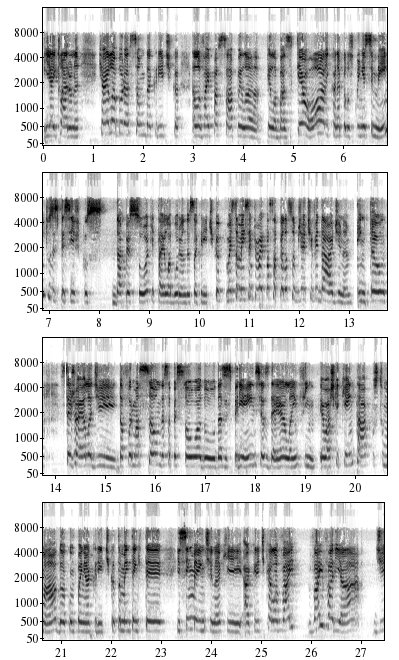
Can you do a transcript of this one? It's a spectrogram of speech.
E aí claro, né, que a elaboração da crítica ela vai passar pela, pela base teórica, né, pelos conhecimentos específicos da pessoa que está elaborando essa crítica, mas também sempre vai passar pela subjetividade, né? Então, seja ela de da formação dessa pessoa, do, das experiências dela, enfim, eu acho que quem está acostumado a acompanhar a crítica também tem que ter isso em mente, né? Que a crítica ela vai vai variar de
